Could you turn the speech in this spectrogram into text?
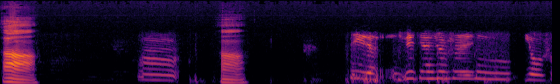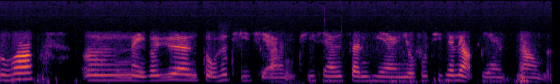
啊。嗯。啊。这个月经就是有时候，嗯，每个月总是提前，提前三天，有时候提前两天这样的。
